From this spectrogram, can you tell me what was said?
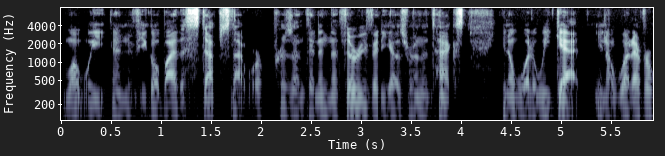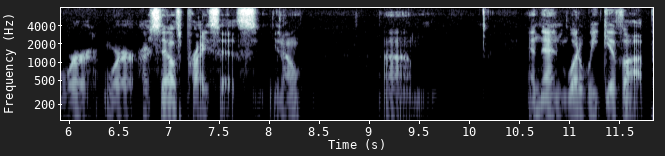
What we and if you go by the steps that were presented in the theory videos or in the text, you know, what do we get? You know, whatever we're, where our sales price is, you know, um, and then what do we give up?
